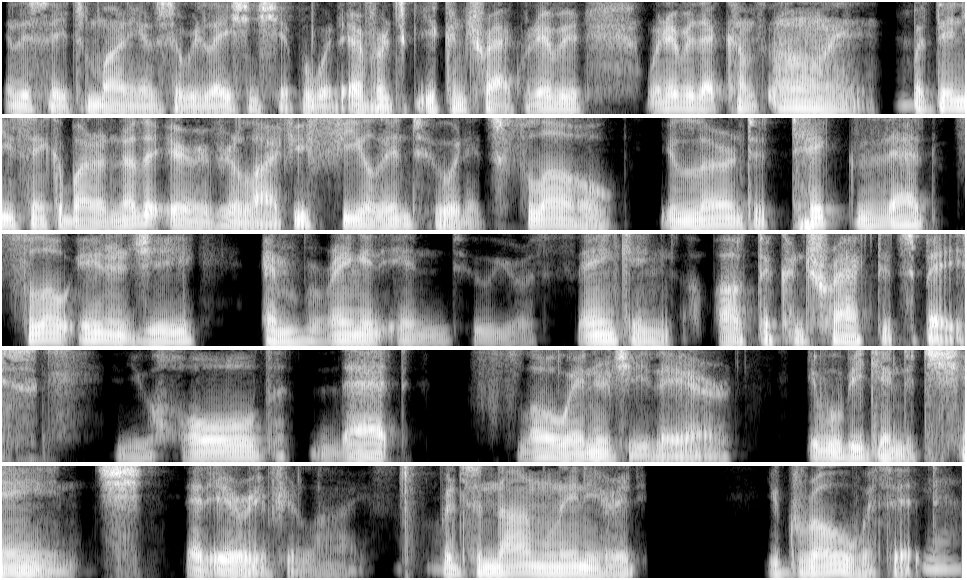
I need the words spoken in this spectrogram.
and let's say it's money or it's a relationship or whatever, it's, you contract, whatever, whenever that comes, oh, but then you think about another area of your life, you feel into it, and it's flow. You learn to take that flow energy and bring it into your thinking about the contracted space. And you hold that flow energy there. It will begin to change that area of your life. But it's a nonlinear. It, you grow with it. Yeah.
